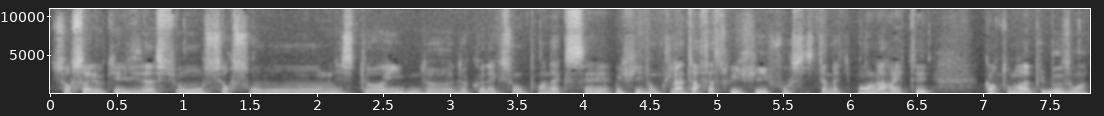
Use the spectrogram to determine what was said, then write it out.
sur sa localisation, sur son historique de, connexion au point d'accès Wi-Fi. Donc l'interface Wi-Fi, il faut systématiquement l'arrêter quand on n'en a plus besoin.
